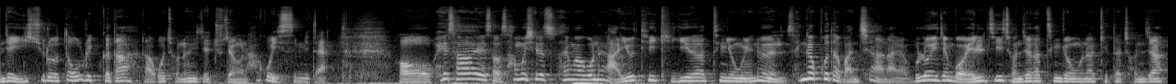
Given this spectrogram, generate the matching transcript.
이제 이슈로 떠오를 거다라고 저는 이제 주장을 하고 있습니다. 어, 회사에서 사무실에서 사용하고는 IoT 기기 같은 경우에는 생각보다 많지 않아요. 물론 이제 뭐 LG 전자 같은 경우나 기타 전자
